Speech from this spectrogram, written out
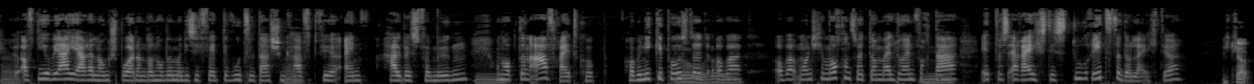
Ja. auf die habe ich auch jahrelang gespart und dann habe ich mir diese fette Wurzeltaschen Ja. gekauft für ein halbes Vermögen Mhm. und habe dann auch Freude gehabt. Habe ich nicht gepostet, Logo, Logo. aber, aber manche machen es halt dann, weil du einfach Mhm. da etwas erreichst. Das, du redst da leicht, ja. Ich glaube,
